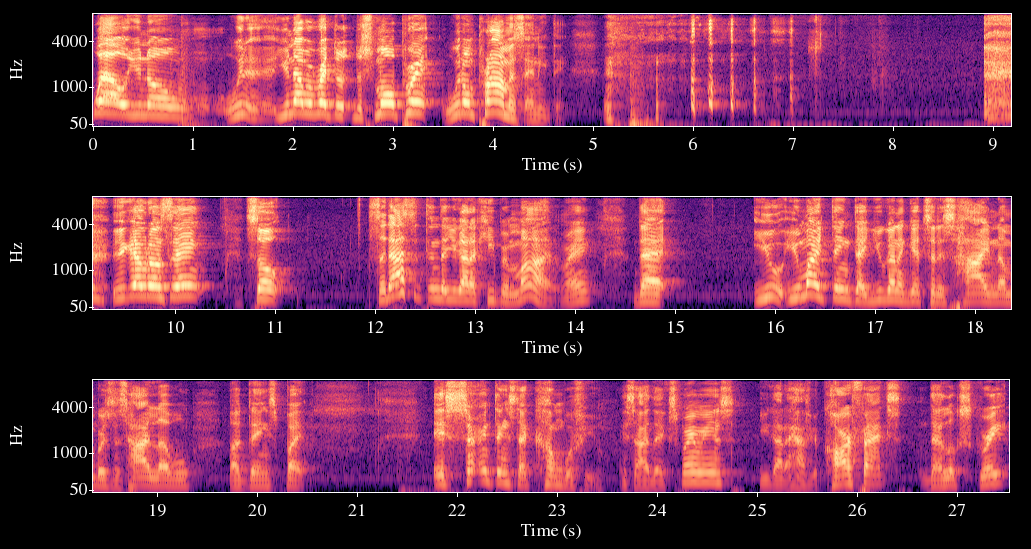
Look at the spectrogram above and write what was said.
Well, you know, we you never read the, the small print. We don't promise anything. you get what I'm saying? So, so that's the thing that you got to keep in mind, right? That you you might think that you're gonna get to this high numbers, this high level of things, but it's certain things that come with you. It's either experience, you got to have your Carfax that looks great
